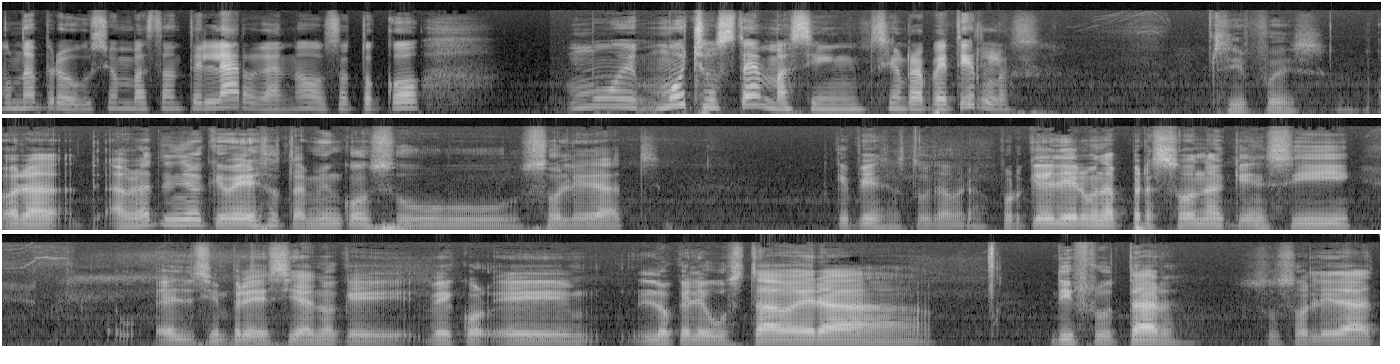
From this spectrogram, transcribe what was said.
una producción bastante larga, ¿no? O sea, tocó muy, muchos temas sin, sin repetirlos. Sí, pues. Ahora, ¿habrá tenido que ver eso también con su soledad? ¿Qué piensas tú, Laura? Porque él era una persona que en sí, él siempre decía, ¿no? Que eh, lo que le gustaba era disfrutar su soledad,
